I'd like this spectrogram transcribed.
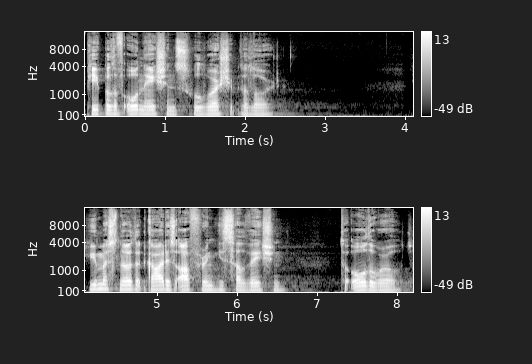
People of all nations will worship the Lord. You must know that God is offering his salvation to all the world.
